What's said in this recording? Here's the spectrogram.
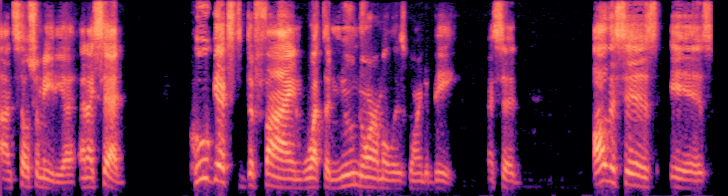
on social media and I said, who gets to define what the new normal is going to be? I said, all this is is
